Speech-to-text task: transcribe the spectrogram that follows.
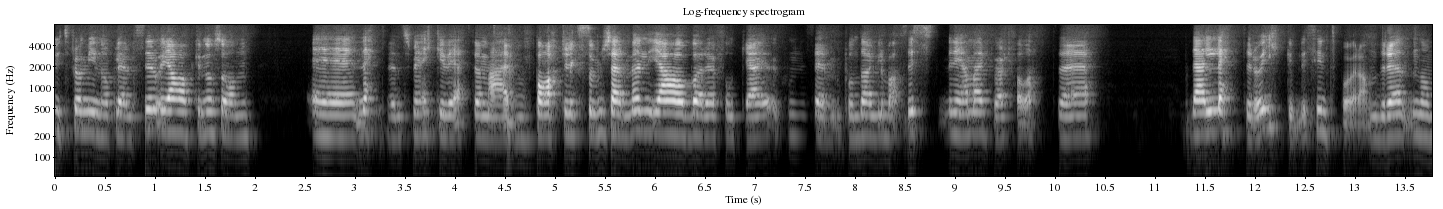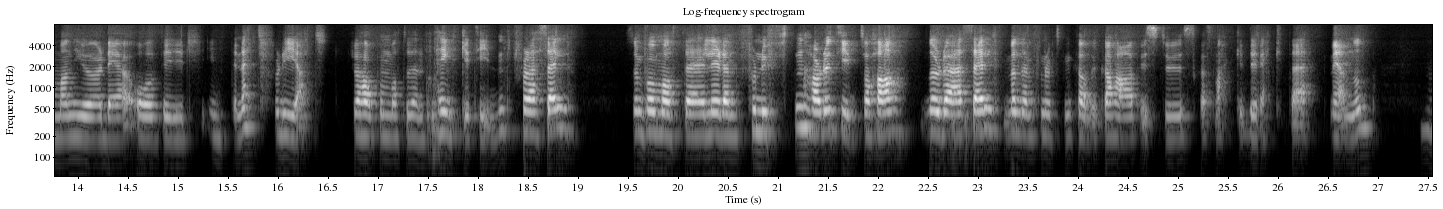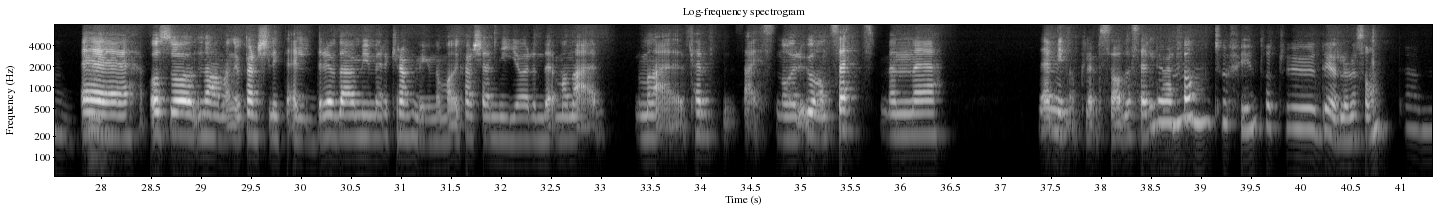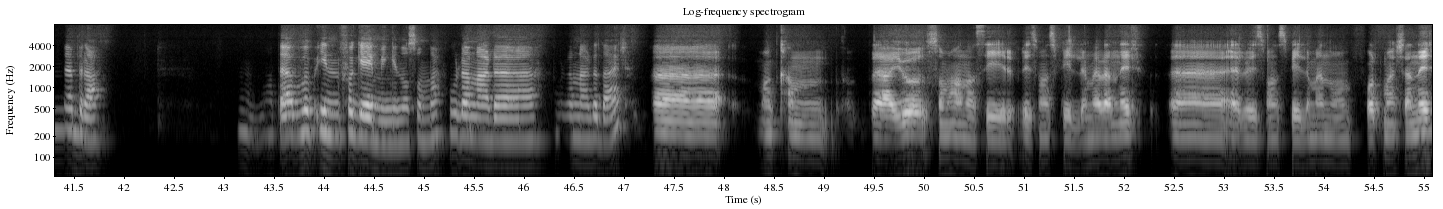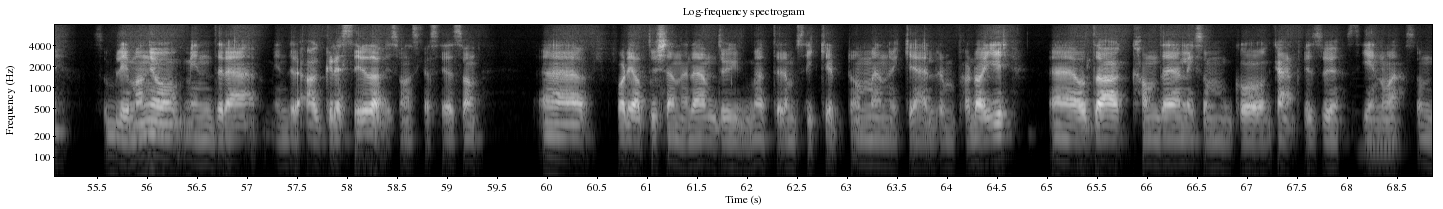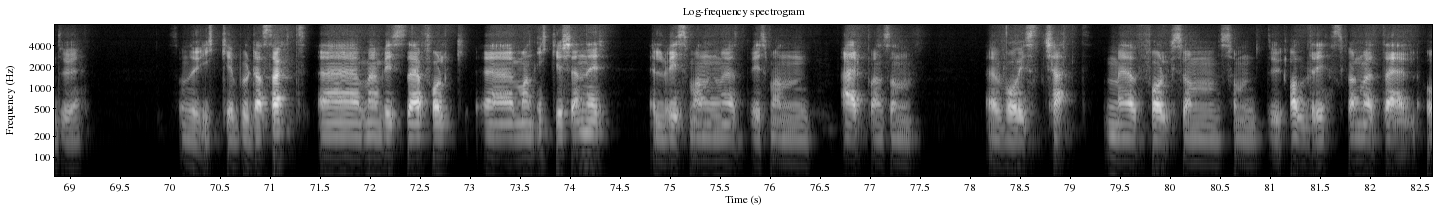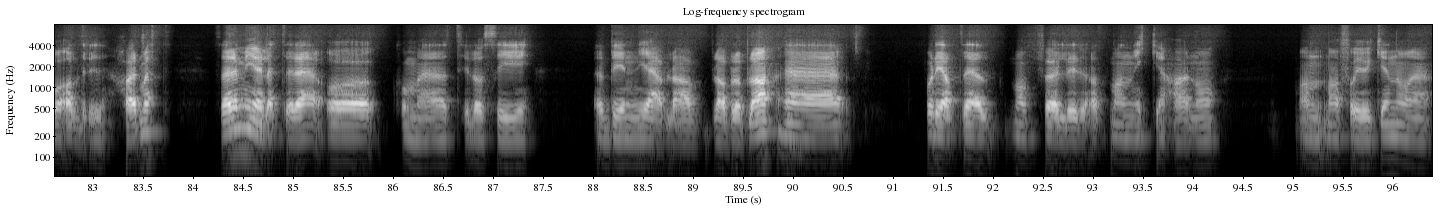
ut fra mine opplevelser, og jeg har ikke noe sånn eh, nettvenn som jeg ikke vet hvem er bak liksom skjermen. Jeg har bare folk jeg kommuniserer med på en daglig basis. Men jeg merker i hvert fall at eh, det er lettere å ikke bli sinte på hverandre når man gjør det over internett, fordi at du har på en måte den tenketiden for deg selv. Som på en måte, Eller den fornuften har du tid til å ha når du er selv, men den fornuften kan du ikke ha hvis du skal snakke direkte med noen. Eh, og så nå er man jo kanskje litt eldre, og det er mye mer krangling når man kanskje er ni år enn det man er når man er 15-16 år uansett. Men eh, det er min opplevelse av det selv, i hvert fall. Mm, så fint at du deler det sånn. Det er- bra. Mm, Det er innenfor gamingen og sånn, da. Hvordan er det, hvordan er det der? Eh, man kan Det er jo, som Hanna sier, hvis man spiller med venner, eh, eller hvis man spiller med noen folk man kjenner, så blir man jo mindre, mindre aggressiv, da, hvis man skal si det sånn. Eh, fordi at du kjenner dem, du møter dem sikkert om en uke eller et par dager. Eh, og da kan det liksom gå gærent hvis du sier noe som du, som du ikke burde ha sagt. Eh, men hvis det er folk eh, man ikke kjenner, eller hvis man, møter, hvis man er på en sånn voice chat med folk som, som du aldri skal møte og aldri har møtt, så er det mye lettere å komme til å si 'din jævla bla, bla, bla'. Eh, fordi at det, man føler at man ikke har noe Man, man får jo ikke noe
